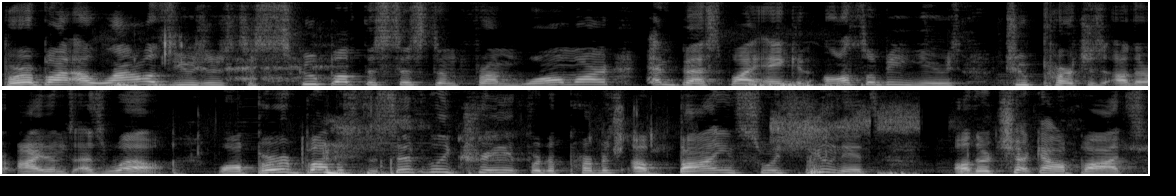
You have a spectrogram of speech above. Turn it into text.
BirdBot allows users to scoop up the system from Walmart and Best Buy and can also be used to purchase other items as well. While BirdBot was specifically created for the purpose of buying Switch units, other checkout bots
